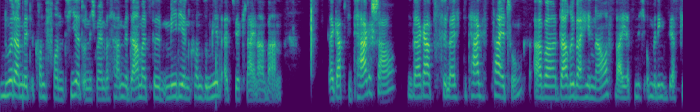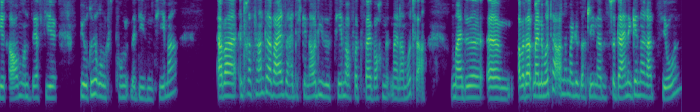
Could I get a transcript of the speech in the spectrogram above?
nur damit konfrontiert. Und ich meine, was haben wir damals für Medien konsumiert, als wir kleiner waren? Da gab es die Tagesschau, da gab es vielleicht die Tageszeitung, aber darüber hinaus war jetzt nicht unbedingt sehr viel Raum und sehr viel Berührungspunkt mit diesem Thema. Aber interessanterweise hatte ich genau dieses Thema vor zwei Wochen mit meiner Mutter meinte, ähm, aber da hat meine Mutter auch nochmal gesagt, Lena, das ist für deine Generation,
